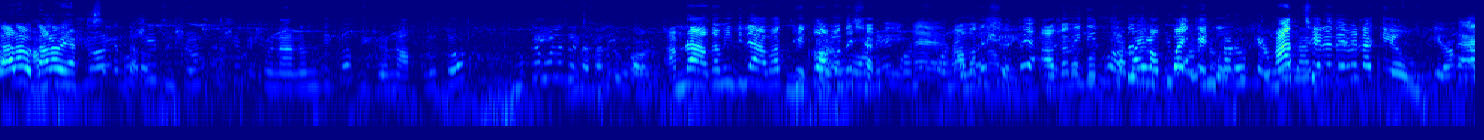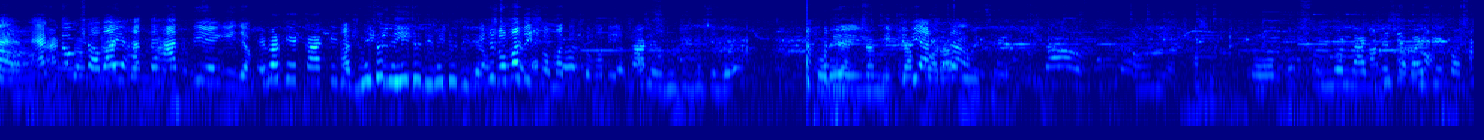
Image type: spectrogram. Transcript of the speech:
দাঁড়াও দাঁড়াও একটা সেকেন্ড দাঁড়াও ভীষণ খুশি ভীষণ আনন্দিত ভীষণ আপ্লুত আমরা আগামী দিনে আবার থেকো আমাদের সাথে আমাদের সাথে আগামী দিন কিন্তু সবাই থেকো হাত ছেড়ে দেবে না কেউ একদম সবাই হাতে হাত দিয়ে এগিয়ে যাব এবার কে কাকে? মিঠু দি মিঠু দি মিঠু দি যাও। সমাধি সমাধি সমাধি আসো। করে একটা মিট আপ করা হয়েছে তো খুব সুন্দর লাগছে সবাইকে কষ্ট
